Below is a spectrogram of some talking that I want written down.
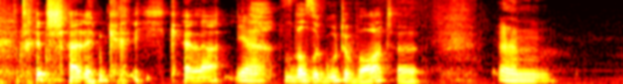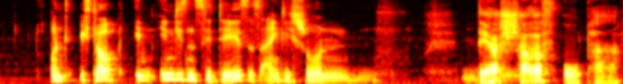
Trittschall im Kriechkeller. Ja. Das sind doch so gute Worte. Ähm, und ich glaube, in, in diesen CDs ist eigentlich schon. Der Scharfopa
